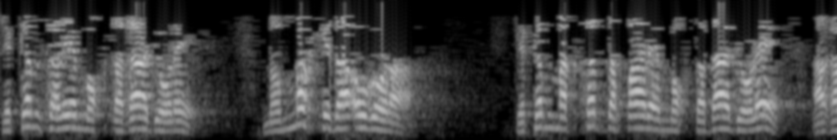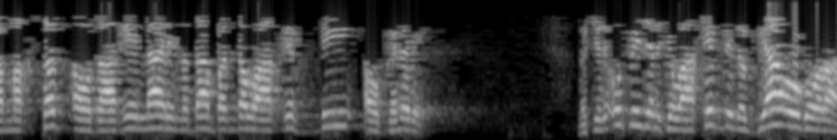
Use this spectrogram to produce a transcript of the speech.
چې کوم سړی مقتدا جوړی نو مخکې دا وګوره چې کوم مقصد د پاره مقتدا جوړی هغه مقصد او د هغې لارې نه دا بنده واقف دی او که نه دی نو چې وپېژنې چې واقف دی نو بیا وګوره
